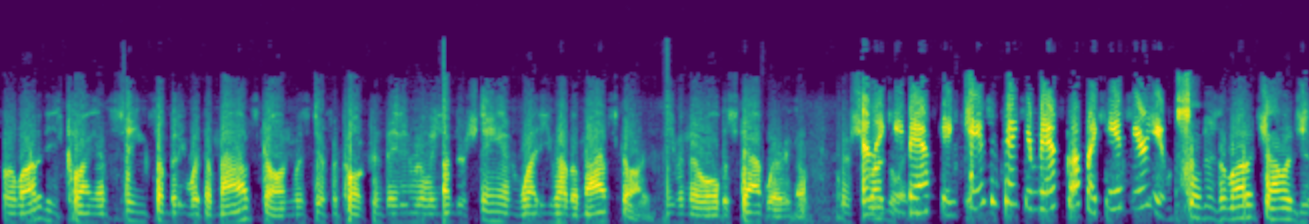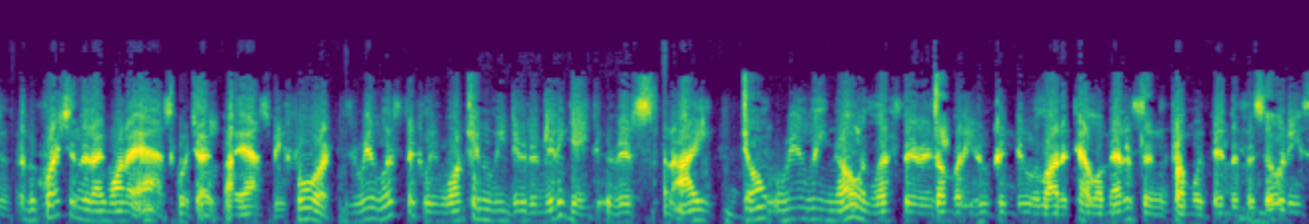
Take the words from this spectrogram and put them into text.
for a lot of these clients, seeing somebody with a mask on was difficult because they didn't really understand why do you have a mask on, even though all the staff wearing them. They're And they keep asking, can't you take your mask off? I can't hear you. So there's a lot of challenges. The question that I want to ask, which I, I asked before, is realistically, what can we do to mitigate this? And I don't really know unless there is somebody who can do a lot of telemedicine from within the facilities.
